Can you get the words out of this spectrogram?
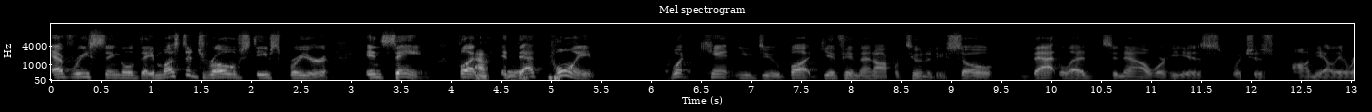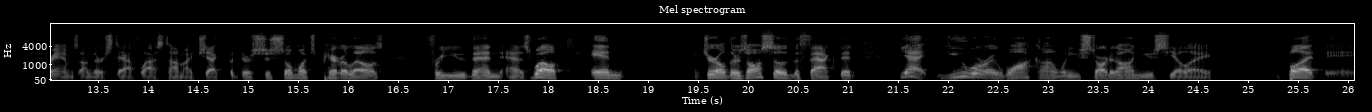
every single day. Must have drove Steve Spurrier insane. But Absolutely. at that point, what can't you do but give him that opportunity? So that led to now where he is, which is on the LA Rams on their staff last time I checked. But there's just so much parallels for you then as well. And Jerrold, there's also the fact that, yeah, you were a walk on when you started on UCLA, but eh,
